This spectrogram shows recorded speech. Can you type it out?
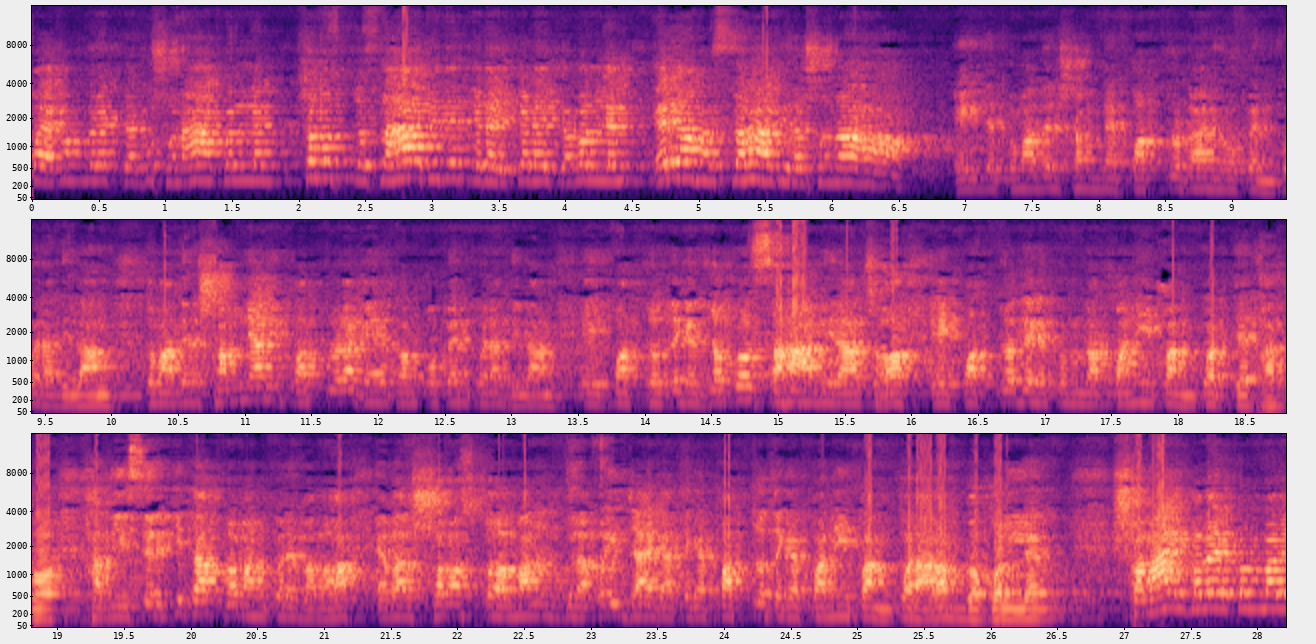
পয়গম্বর একটা ঘোষণা করলেন, সমস্ত সাহাবীদেরকে কেডাই ডাইকা বললেন, এরে আমার সাহাবিরা শোনা এই যে তোমাদের সামনে পাত্রটা আমি ওপেন করে দিলাম, তোমাদের সামনে আমি পাত্রটাকে এরকম ওপেন করে দিলাম। এই পাত্র থেকে যত সাহাবিরা আছো, এই পাত্র থেকে তোমরা পানি পান করতে থাকো। হাদিসের কিতাব প্রমাণ করে বাবা, এবার সমস্ত মানুষগুলা ওই জায়গা থেকে পাত্র থেকে পানি পান করা আরম্ভ করলেন। সবাই ভাবে এরকম ভাবে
